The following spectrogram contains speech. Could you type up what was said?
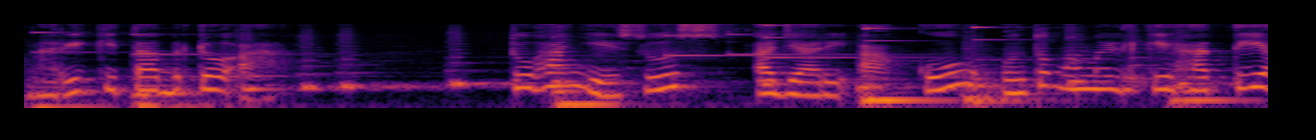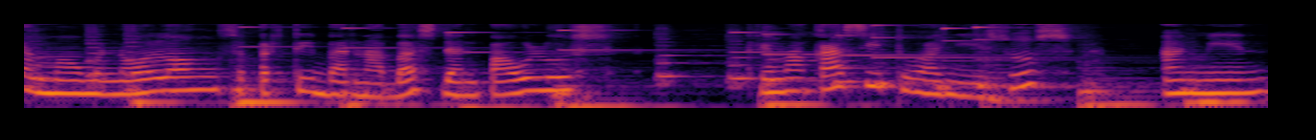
Mari kita berdoa. Tuhan Yesus, ajari aku untuk memiliki hati yang mau menolong seperti Barnabas dan Paulus. Terima kasih Tuhan Yesus. Amin.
